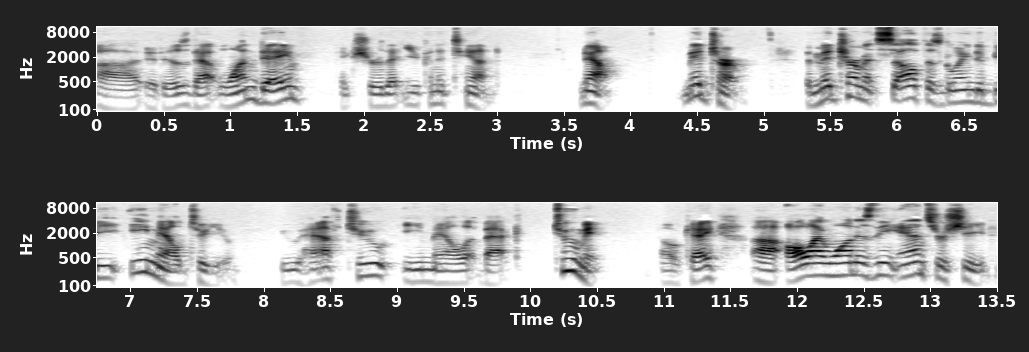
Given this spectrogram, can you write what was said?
Uh, it is that one day. Make sure that you can attend. Now, midterm. The midterm itself is going to be emailed to you. You have to email it back to me. Okay, uh, all I want is the answer sheet.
